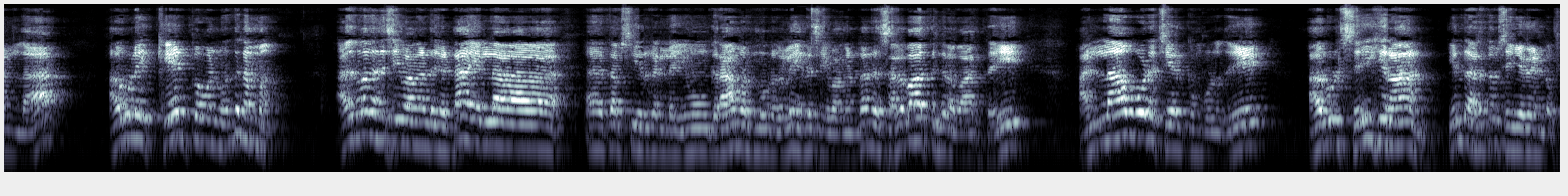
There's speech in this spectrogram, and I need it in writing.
அல்லாஹ் அருளை கேட்பவன் வந்து நம்ம. அதனால என்ன செய்வாங்கன்னு கேட்டால் எல்லா தப்சீர்கள்லையும் கிராமர் நூல்களையும் என்ன செய்வாங்கன்னா அந்த செலவாத்துங்கிற வார்த்தை அல்லாவோட சேர்க்கும் பொழுது அருள் செய்கிறான் என்று அர்த்தம் செய்ய வேண்டும்.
